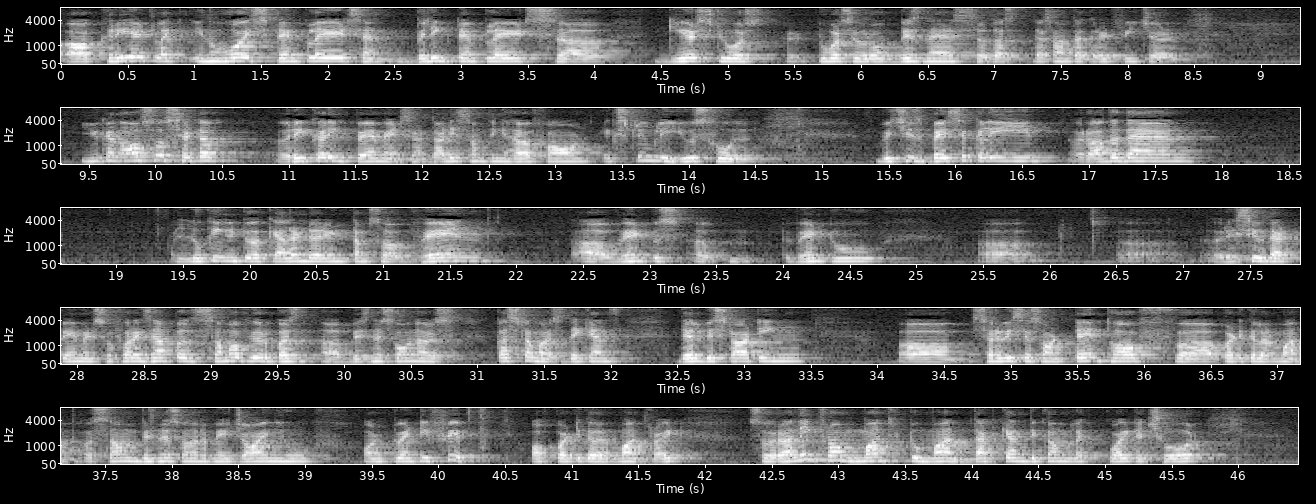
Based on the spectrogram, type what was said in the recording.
uh, create like invoice templates and billing templates uh, geared towards towards your own business. So that's that's another great feature. You can also set up recurring payments and that is something i have found extremely useful which is basically rather than looking into a calendar in terms of when uh, when to uh, when to uh, uh, receive that payment. So for example, some of your bus, uh, business owners, customers, they can, they'll be starting uh, services on 10th of uh, particular month or some business owner may join you on 25th of particular month, right? So running from month to month, that can become like quite a chore.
